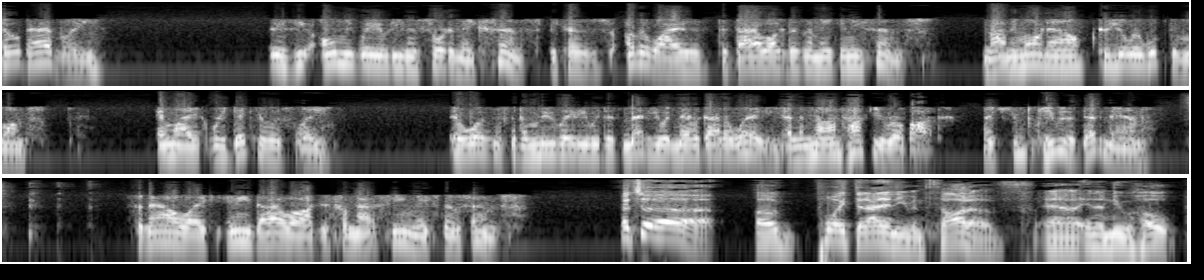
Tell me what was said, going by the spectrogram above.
so badly, is the only way it would even sort of make sense. Because otherwise, the dialogue doesn't make any sense. Not anymore now, because you only whooped him once. And like ridiculously, it wasn't for the new lady we just met, he would never got away. And the non-talkie robot, like he, he was a dead man. so now, like any dialogue from that scene makes no sense. That's a a point that I didn't even thought of uh, in A New Hope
